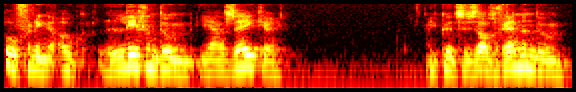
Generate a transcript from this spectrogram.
oefeningen ook liggend doen, jazeker. Je kunt ze zelfs rennen doen.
